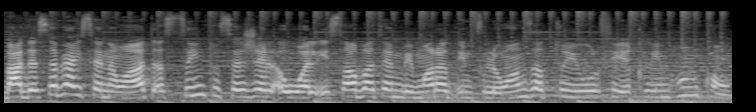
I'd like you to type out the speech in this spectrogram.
بعد سبع سنوات الصين تسجل أول إصابة بمرض إنفلونزا الطيور في إقليم هونغ كونغ.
